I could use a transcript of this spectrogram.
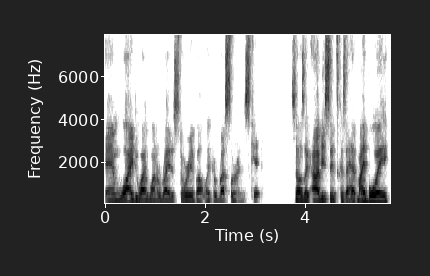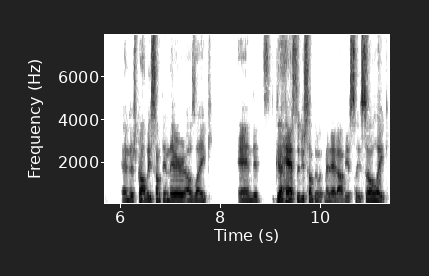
And why do I want to write a story about like a wrestler and his kid? So I was like, obviously it's because I have my boy and there's probably something there. I was like, and it's it has to do something with my dad, obviously. So like,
